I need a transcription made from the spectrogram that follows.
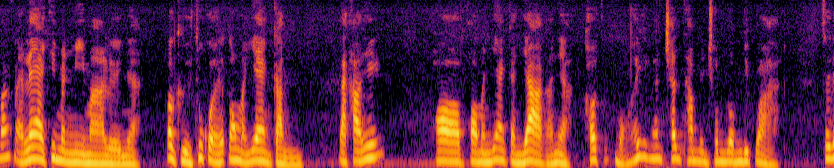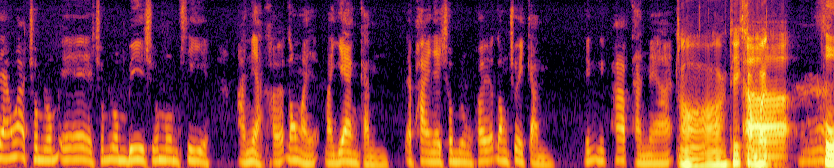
ตั้งแต่แรกที่มันมีมาเลยเนี่ย ก็คือทุกคนจะต้องมาแย่งกัน แต่คราวนี้ พอพอมันแย่งกันยากแล้วเนี่ยเขาบอกเฮ้ยงั้นฉันทำเป็นชมรมดีกว่า แสดงว่าชมรม A ชมรม B ชมรม C อันเนี้ยเขาจะต้องมามาแย่งกัน แต่ภายในชมรมเขาจะต้องช่วยกันนึกนึกภาพทันไหมฮะอ๋อที่คำว่าเอ่อพู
